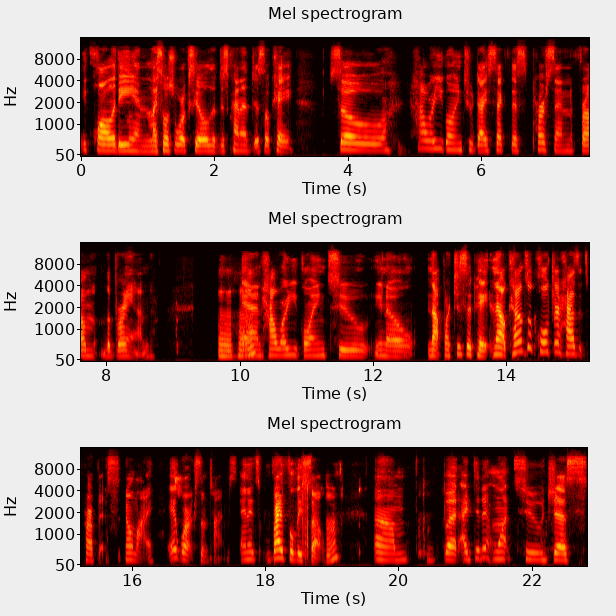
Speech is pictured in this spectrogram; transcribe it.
equality and my social work skills and just kind of just okay. So how are you going to dissect this person from the brand? Mhm. and how are you going to you know not participate? Now cancel culture has its purpose no lie. It works sometimes and it's rightfully so. Mhm. um but i didn't want to just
